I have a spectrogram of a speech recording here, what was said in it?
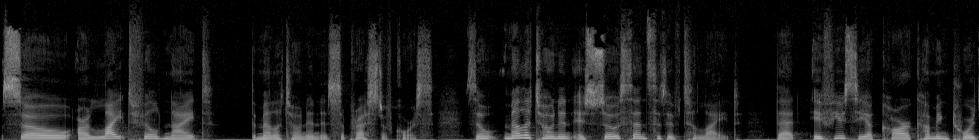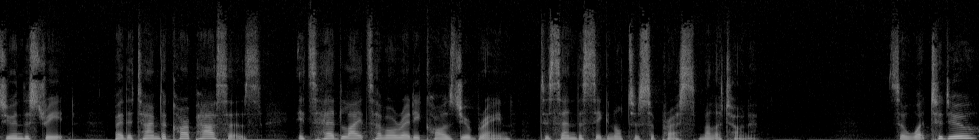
So, our light filled night, the melatonin is suppressed, of course. So, melatonin is so sensitive to light that if you see a car coming towards you in the street, by the time the car passes, its headlights have already caused your brain to send the signal to suppress melatonin. So, what to do?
